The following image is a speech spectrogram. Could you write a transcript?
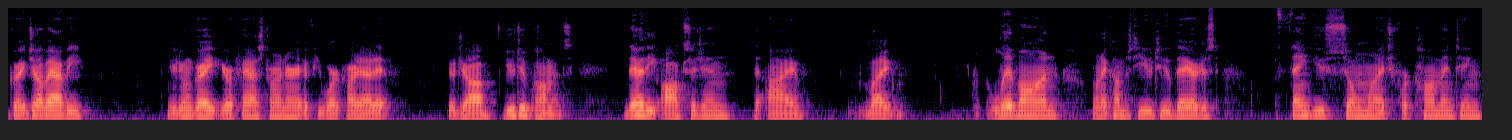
great job Abby. You're doing great. You're a fast runner if you work hard at it. Good job. YouTube comments. They're the oxygen that I like live on when it comes to YouTube. They are just thank you so much for commenting,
